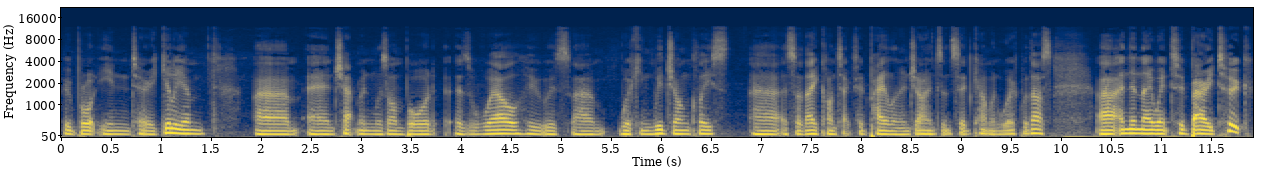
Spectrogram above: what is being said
who brought in Terry Gilliam, um, and Chapman was on board as well, who was um, working with John Cleese. Uh, so they contacted Palin and Jones and said, "Come and work with us." Uh, and then they went to Barry Took,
